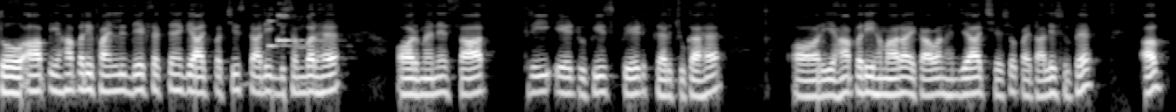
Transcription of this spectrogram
तो आप यहाँ पर ही फाइनली देख सकते हैं कि आज 25 तारीख दिसंबर है और मैंने सात थ्री एट रुपीज़ पेड कर चुका है। और यहाँ पर ही हमारा इक्यावन हज़ार छः सौ पैंतालीस रुपये अब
